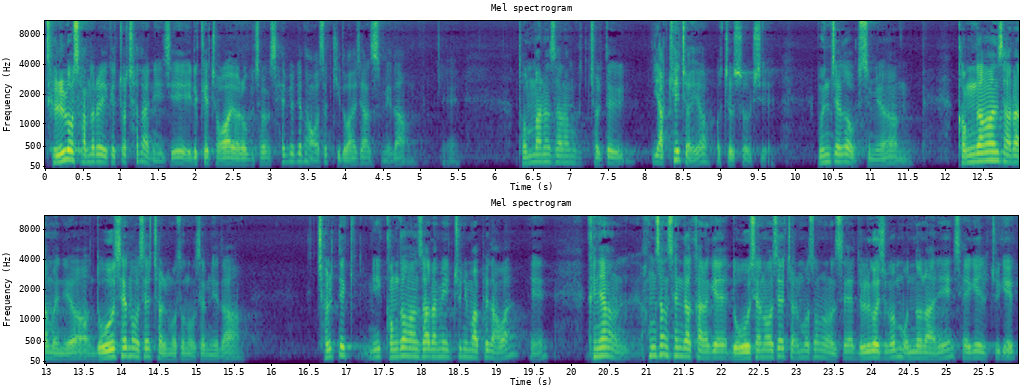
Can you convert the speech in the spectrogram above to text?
들로 산으로 이렇게 쫓아다니지 이렇게 저와 여러분처럼 새벽에 나와서 기도하지 않습니다. 예. 돈 많은 사람은 절대 약해져요. 어쩔 수 없이 문제가 없으면 건강한 사람은요, 노세 젊어서 노세입니다. 절대 이 건강한 사람이 주님 앞에 나와요. 예. 그냥 항상 생각하는 게 노세 노세 젊어서 노세 늙어지면 못 노나니 세계 일주기에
